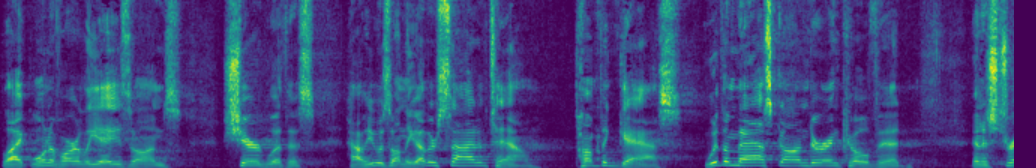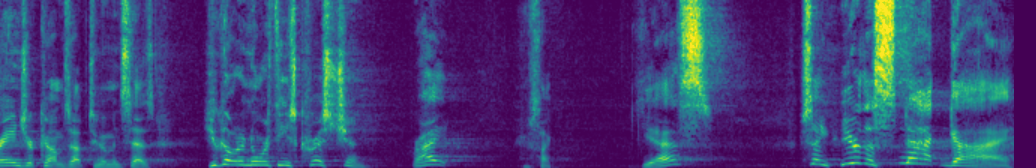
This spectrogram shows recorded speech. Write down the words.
Like one of our liaisons shared with us how he was on the other side of town pumping gas with a mask on during COVID, and a stranger comes up to him and says, You go to Northeast Christian, right? He was like, Yes. Say, you're the snack guy.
